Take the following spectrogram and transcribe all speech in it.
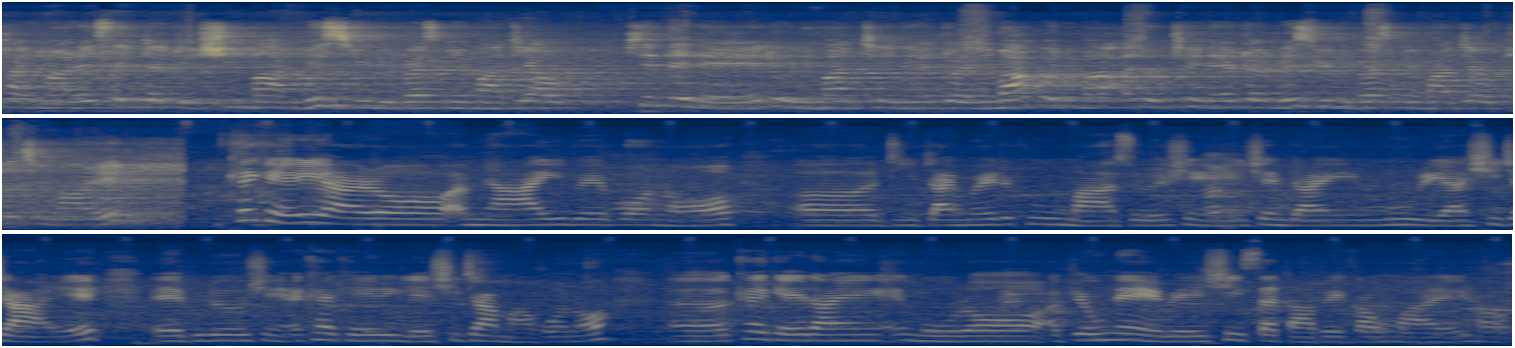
ခိုင်မာတဲ့စိတ်ဓာတ်တွေရှိမှ Miss Universe မြန်မာတယောက် ဖြစ်တဲ့တယ်လို့ညီမထင်တဲ့အတွက်ညီမကိုညီမအဲ့လိုထင်တဲ့အတွက် Miss Universe မြန်မာတယောက်ဖြစ်ချင်ပါတယ်ခက်ခဲရတော့အများကြီးပဲပေါ့နော်အာဒီတိုင်မွေးတစ်ခုမှာဆိုလို့ရှိရင်အချိန်ပြိုင်မှုတွေကရှိကြရတယ်အဲပြီးလို့ရှိရင်အခက်ခဲတွေလည်းရှိကြမှာပေါ့နော်အဲအခက်ခဲတိုင်းငိုတော့အပြုံးနဲ့ပဲရှိဆက်တာပဲကောင်းပါတယ်ဟုတ်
